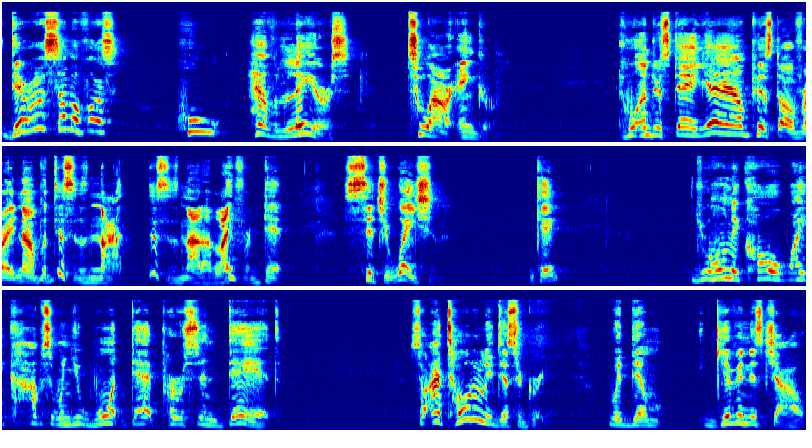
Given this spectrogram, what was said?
There are some of us who have layers to our anger. Who understand, yeah, I'm pissed off right now, but this is not, this is not a life or death situation. Okay? You only call white cops when you want that person dead. So I totally disagree with them giving this child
